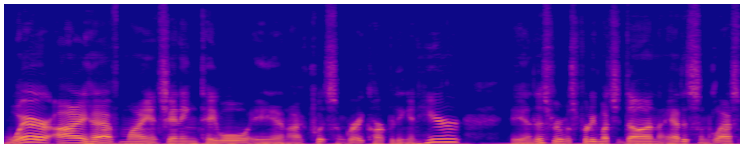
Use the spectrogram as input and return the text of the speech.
where I have my enchanting table and I've put some gray carpeting in here. And this room is pretty much done. I added some glass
